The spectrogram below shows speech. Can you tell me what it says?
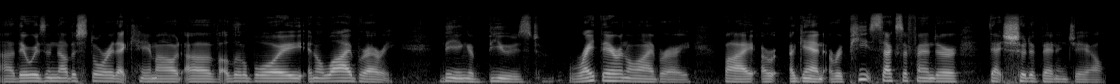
uh, there was another story that came out of a little boy in a library being abused right there in the library by, a, again, a repeat sex offender that should have been in jail.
